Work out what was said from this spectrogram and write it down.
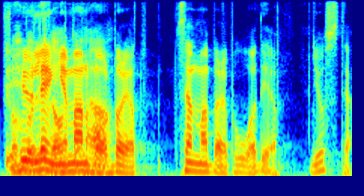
Från hur länge man har börjat, sen man började på HD. Just det.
